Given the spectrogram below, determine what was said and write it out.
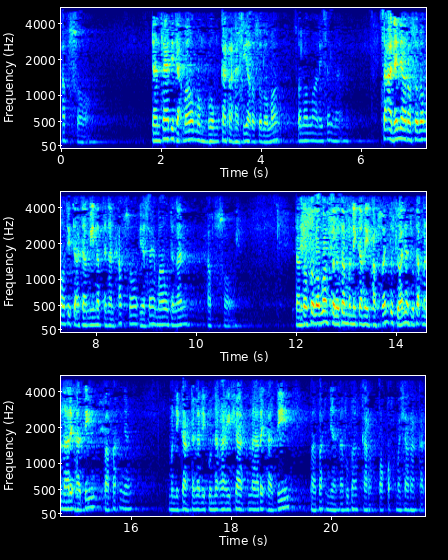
Hafsah. Dan saya tidak mau membongkar rahasia Rasulullah sallallahu alaihi wasallam. Seandainya Rasulullah tidak ada minat dengan Hafsah, ya saya mau dengan Hafsah. Dan Rasulullah selesai menikahi Hafsah tujuannya juga menarik hati bapaknya. Menikah dengan ibunda Aisyah menarik hati bapaknya Abu Bakar, tokoh masyarakat.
